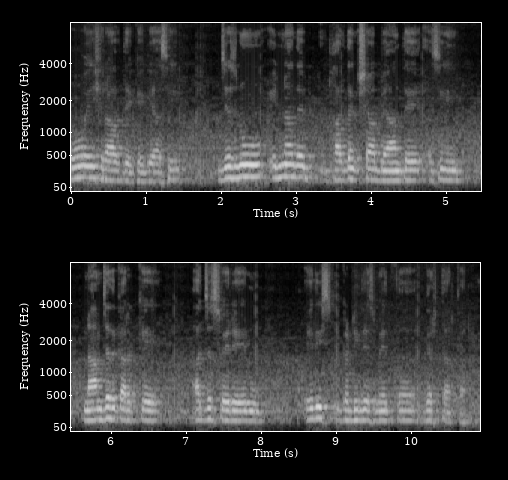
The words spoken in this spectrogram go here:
ਉਹ ਇਹ ਸ਼ਰਾਬ ਦੇ ਕੇ ਗਿਆ ਸੀ ਜਿਸ ਨੂੰ ਇਹਨਾਂ ਦੇ ਫਰਦੰਕਸ਼ਾ ਬਿਆਨ ਤੇ ਅਸੀਂ ਨਾਮਜ਼ਦ ਕਰਕੇ ਅੱਜ ਸਵੇਰੇ ਇਹਨੂੰ ਇਹਦੀ ਗੱਡੀ ਦੇ ਸਮੇਤ ਗ੍ਰਿਫਤਾਰ ਕਰ ਲਿਆ।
